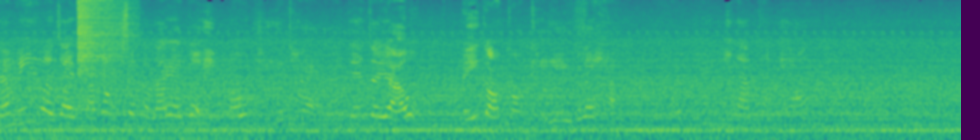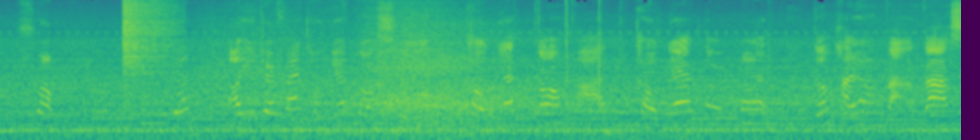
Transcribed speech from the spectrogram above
咁呢个就系粉红色嘅啦，有个 emoji 嘅太陽鏡，就有美国旗嘅嗰啲盒。然後睇下 Trump。咁我要着翻同一個褲，同一個鞋，同一對襪。咁睇下爸爸先。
